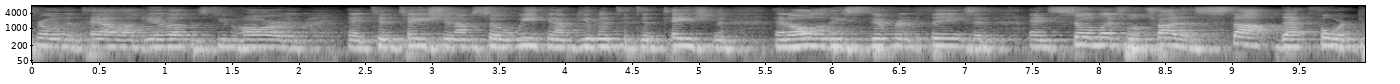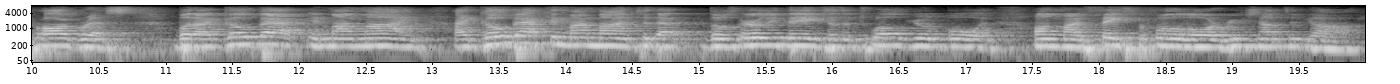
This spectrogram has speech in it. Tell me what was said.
throw in the towel, I'll give up, it's too hard. And, and temptation, I'm so weak and I'm given to temptation and all of these different things. And, and so much will try to stop that forward progress. But I go back in my mind, I go back in my mind to that those early days as a 12 year old boy on my face before the Lord, reaching out to God.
